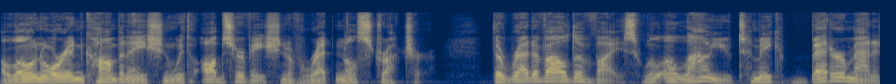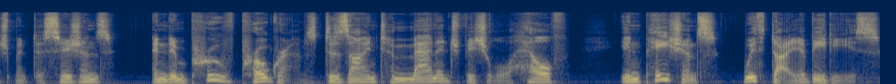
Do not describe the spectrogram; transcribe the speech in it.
Alone or in combination with observation of retinal structure, the Reteval device will allow you to make better management decisions and improve programs designed to manage visual health in patients with diabetes.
